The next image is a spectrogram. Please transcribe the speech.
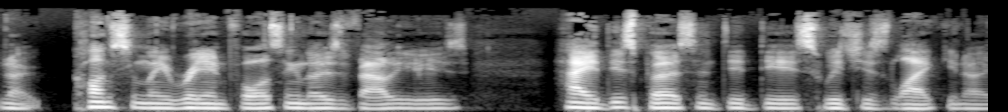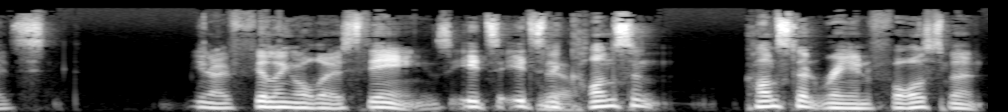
know constantly reinforcing those values. Hey, this person did this, which is like you know it's you know filling all those things. It's it's Yeah. a constant constant reinforcement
